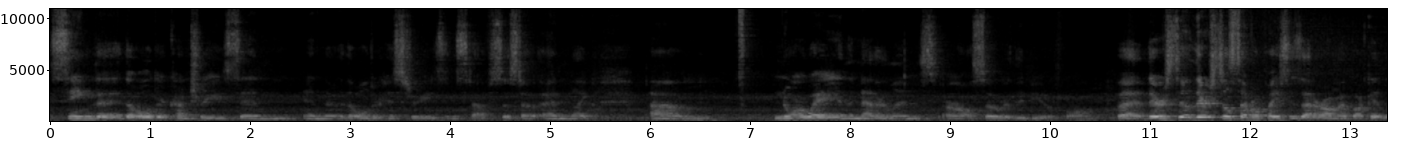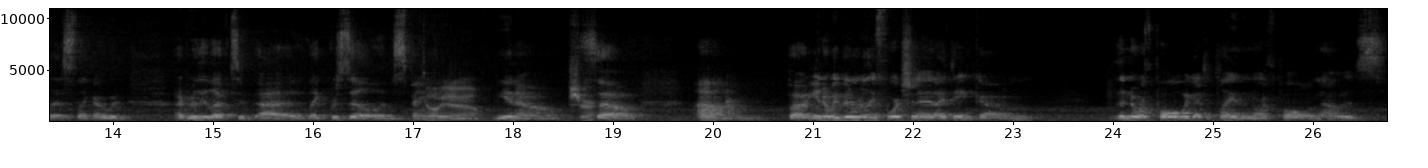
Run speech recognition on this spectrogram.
seeing the the older countries and and the, the older histories and stuff. So stuff and like. Um, Norway and the Netherlands are also really beautiful. But there's still there's still several places that are on my bucket list. Like I would, I'd really love to uh, like Brazil and Spain. Oh, yeah. You know. Sure. So, um, but you know we've been really fortunate. I think um, the North Pole we got to play in the North Pole and that was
